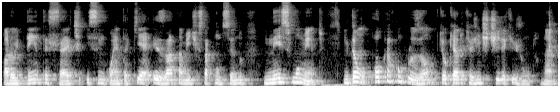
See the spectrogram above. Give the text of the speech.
para 87,50, que é exatamente o que está acontecendo nesse momento. Então, qual é a conclusão que eu quero que a gente tire aqui junto? Né?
